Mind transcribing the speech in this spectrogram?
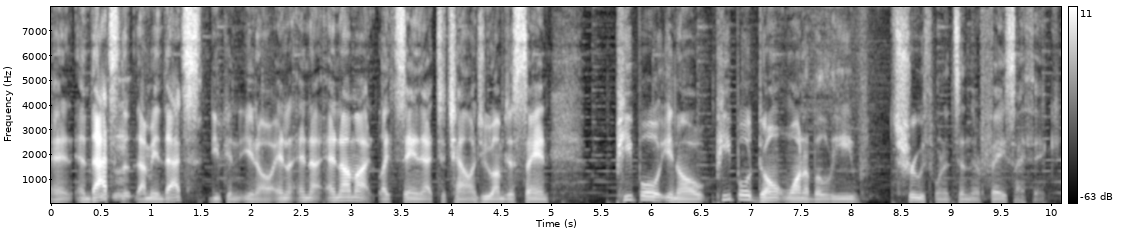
and and that's mm-hmm. the, I mean that's you can you know and and and I'm not like saying that to challenge you. I'm just saying people you know people don't want to believe truth when it's in their face. I think.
